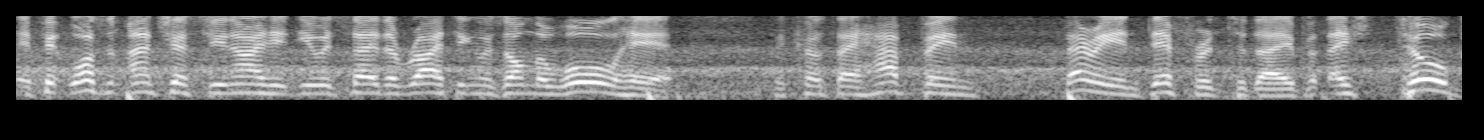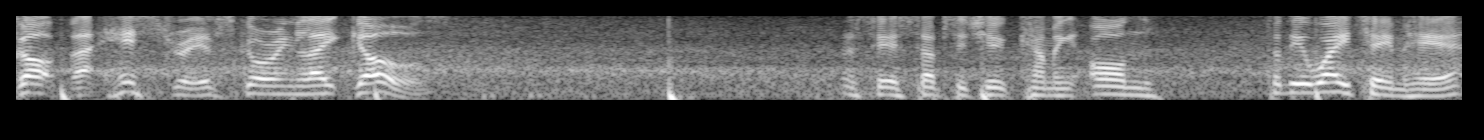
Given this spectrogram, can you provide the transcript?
If it wasn't Manchester United, you would say the writing was on the wall here, because they have been very indifferent today, but they've still got that history of scoring late goals. I see a substitute coming on for the away team here.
